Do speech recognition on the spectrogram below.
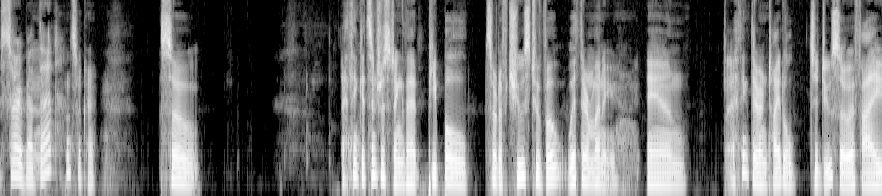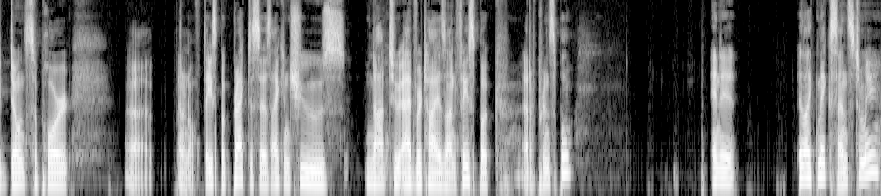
Sorry about that. That's okay. So I think it's interesting that people sort of choose to vote with their money. And I think they're entitled to do so. If I don't support uh, I don't know, Facebook practices, I can choose not to advertise on Facebook out of principle. And it it like makes sense to me,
